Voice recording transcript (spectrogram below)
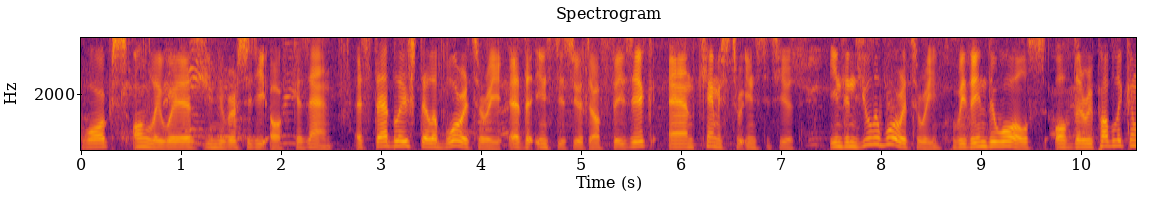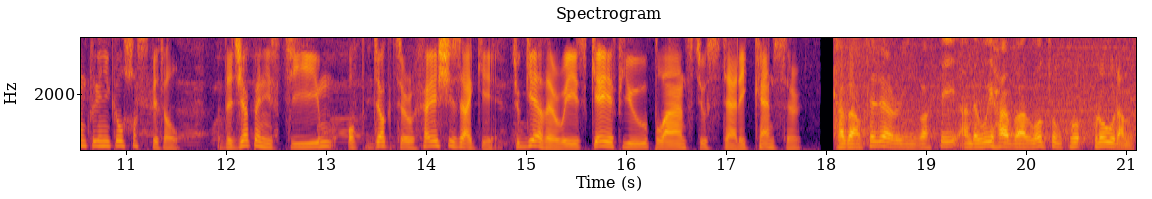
works only with University of Kazan, established a laboratory at the Institute of Physics and Chemistry Institute. In the new laboratory, within the walls of the Republican Clinical Hospital, the Japanese team of Dr. Hayashizaki, together with KFU, plans to study cancer. Kazan Federal University, and we have a lot of pro- programs,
